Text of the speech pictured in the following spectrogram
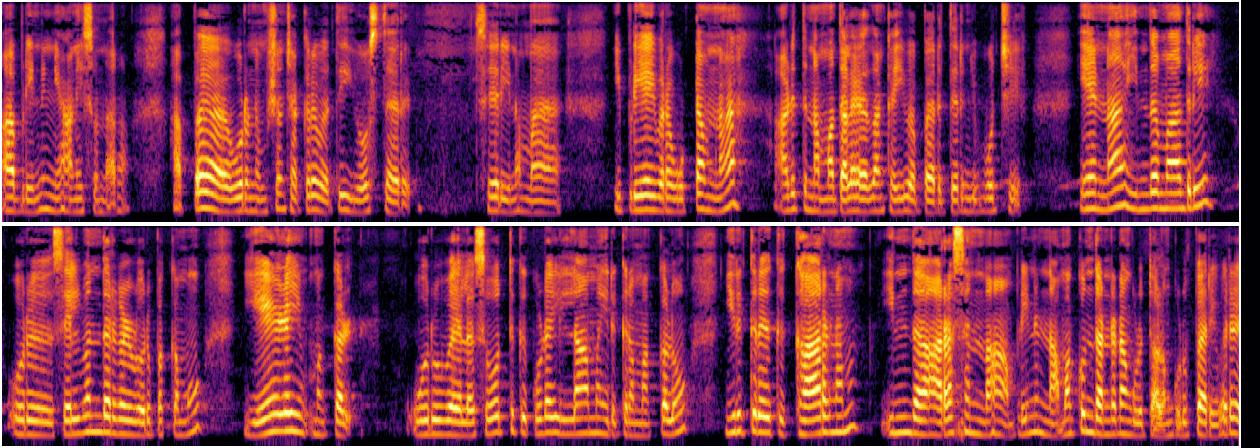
அப்படின்னு ஞானி சொன்னாராம். அப்ப ஒரு நிமிஷம் சக்கரவர்த்தி யோசித்தாரு. சரி நம்ம இப்படியே இவரை விட்டோம்னா அடுத்து நம்ம தலையில தான் கை வைப்பாரு தெரிஞ்சு போச்சு. ஏன்னா இந்த மாதிரி ஒரு செல்வந்தர்கள் ஒரு பக்கமும் ஏழை மக்கள் ஒரு வேளை சோத்துக்கு கூட இல்லாமல் இருக்கிற மக்களும் இருக்கிறதுக்கு காரணம் இந்த அரசன் தான் அப்படின்னு நமக்கும் தண்டனை கொடுத்தாலும் கொடுப்பார் இவர்.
